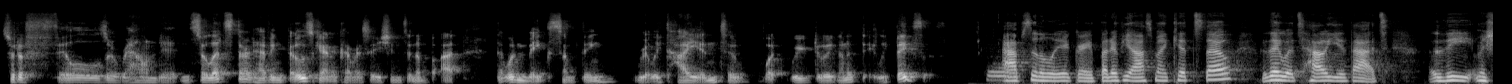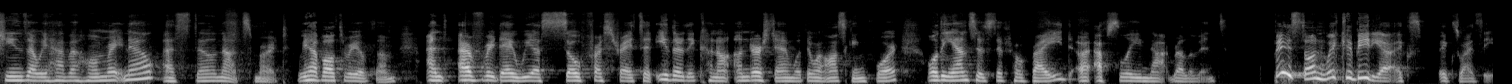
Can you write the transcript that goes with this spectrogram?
sort of fills around it. And so let's start having those kind of conversations in a bot that would make something really tie into what we're doing on a daily basis. Absolutely agree. But if you ask my kids, though, they would tell you that the machines that we have at home right now are still not smart. We have all three of them. And every day we are so frustrated. Either they cannot understand what they were asking for, or the answers they provide are absolutely not relevant. Based on Wikipedia X, XYZ.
